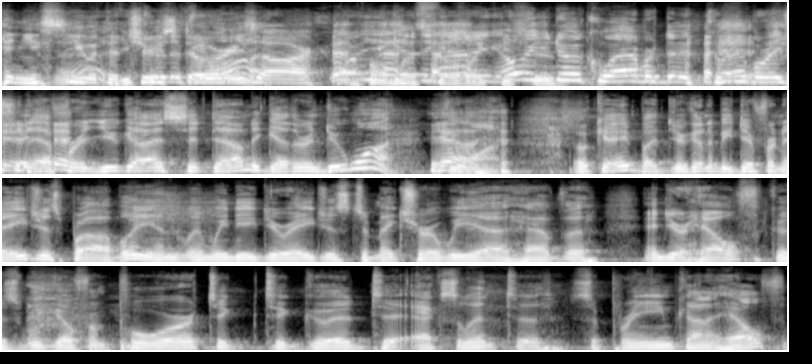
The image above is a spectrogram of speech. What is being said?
and you see Yeah, what the true could if you stories are. Or you, get together, or you do a collabor- collaboration effort. You guys sit down together and do one. If Yeah. you want. Okay, but you're going to be different ages probably, and when we need your ages to make sure we uh, have the and your health because we go from poor to, to good to excellent to supreme kind of health,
